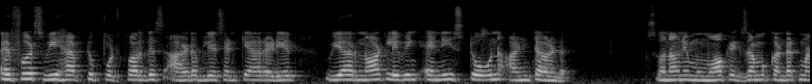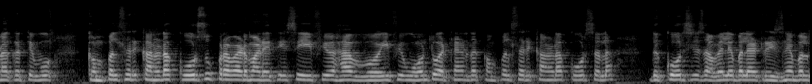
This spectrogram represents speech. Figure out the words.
efforts we have to put for this rws and kradian we are not leaving any stone unturned. So ನಾವು ನಿಮ್ಮ ಮಾಕ್ ಎಕ್ಸಾಮು ಕಂಡಕ್ಟ್ ಮಾಡಕತ್ತೀವು. ಕಂಪಲ್ಸರಿ ಕನ್ನಡ ಕೋರ್ಸು ಪ್ರೊವೈಡ್ ಮಾಡೈತಿ. See if you have if you want to attend the compulsory Kannada course ಅಲ್ಲ the course is available at reasonable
